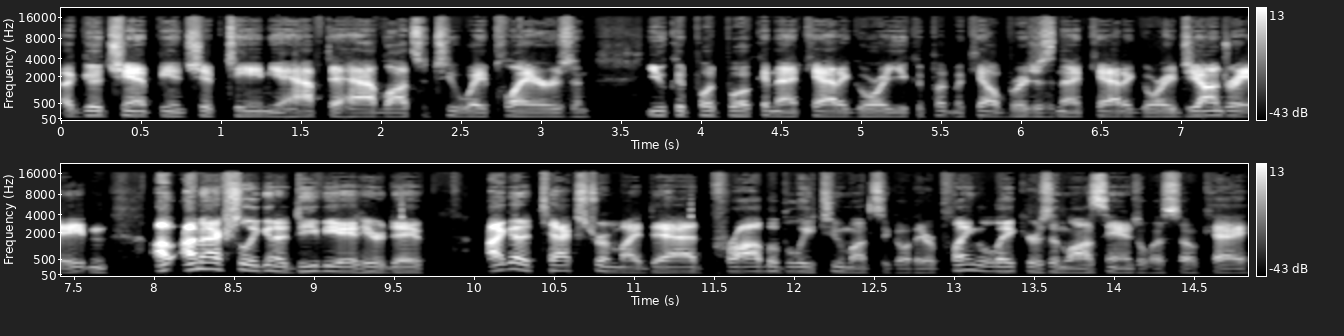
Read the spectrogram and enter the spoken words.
a good championship team. You have to have lots of two way players and you could put Book in that category. You could put Mikal Bridges in that category. DeAndre Ayton. I- I'm actually going to deviate here, Dave. I got a text from my dad probably two months ago. They were playing the Lakers in Los Angeles. Okay.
